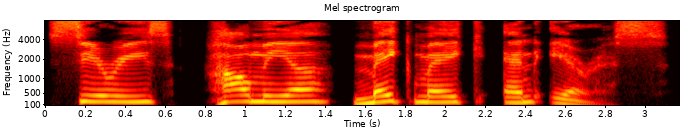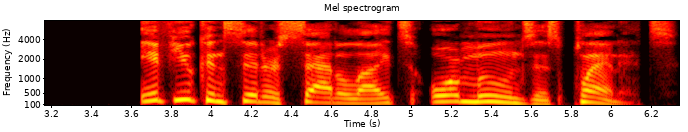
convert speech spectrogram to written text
Ceres, Haumea, Makemake, and Eris. If you consider satellites or moons as planets,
